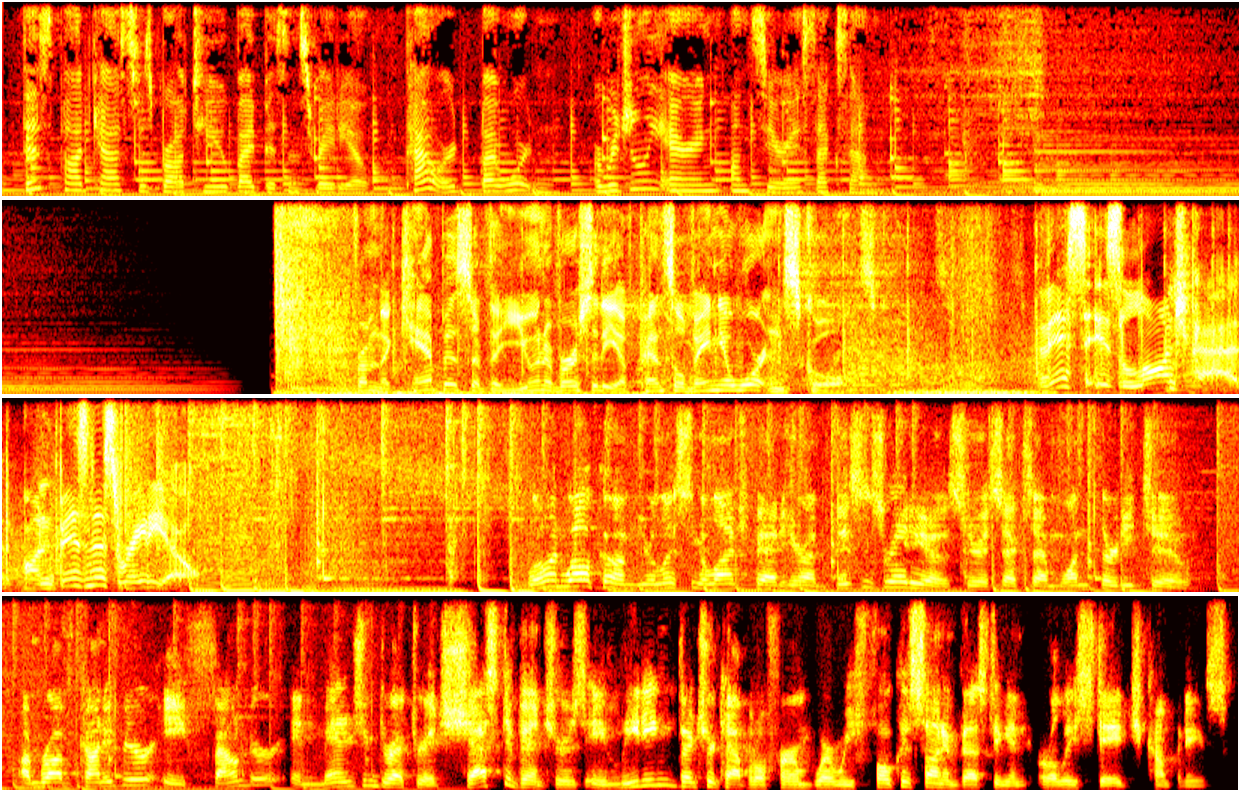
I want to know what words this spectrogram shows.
This podcast is brought to you by Business Radio, powered by Wharton, originally airing on SiriusXM. From the campus of the University of Pennsylvania Wharton School. This is Launchpad on Business Radio. Hello and welcome. You're listening to Launchpad here on Business Radio, SiriusXM 132. I'm Rob Conybeare, a founder and managing director at Shasta Ventures, a leading venture capital firm where we focus on investing in early stage companies.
